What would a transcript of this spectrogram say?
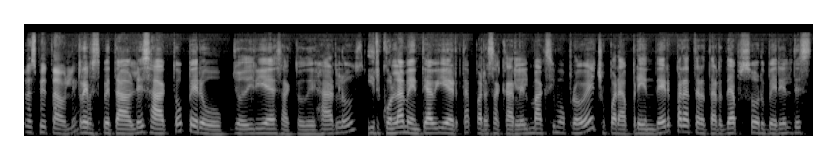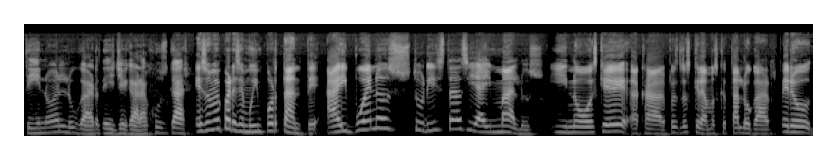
Respetable. respetable, exacto, pero yo diría exacto, dejarlos, ir con la mente abierta para sacarle el máximo provecho, para aprender, para tratar de absorber el destino en lugar de llegar a juzgar. Eso me parece muy importante. Hay buenos turistas y hay malos. Y no es que acá pues los queramos catalogar, pero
